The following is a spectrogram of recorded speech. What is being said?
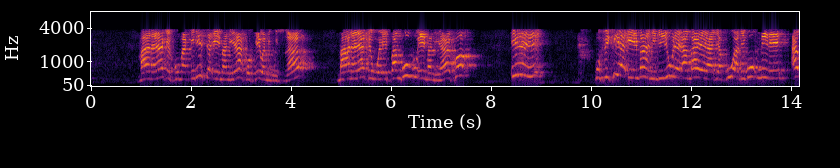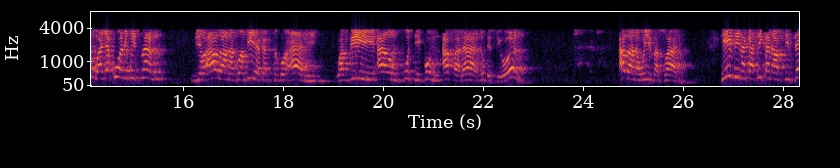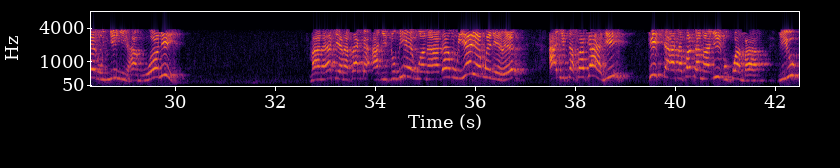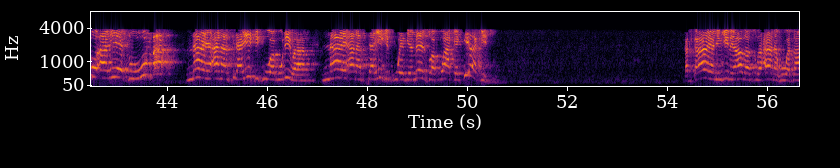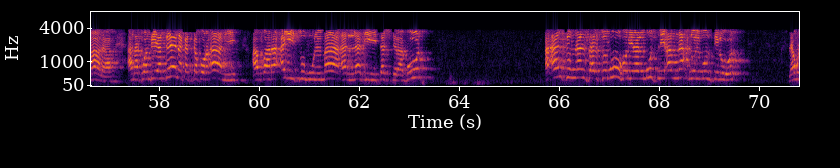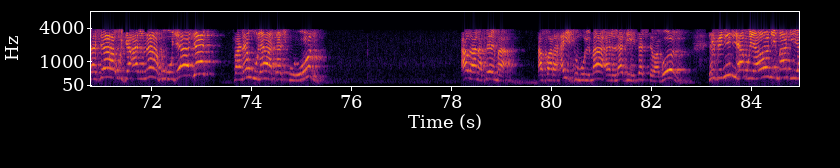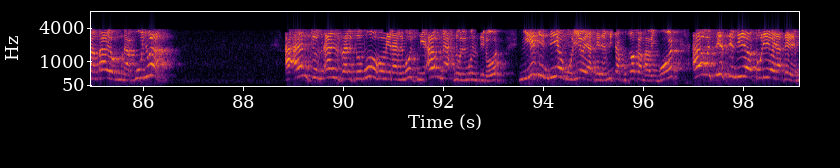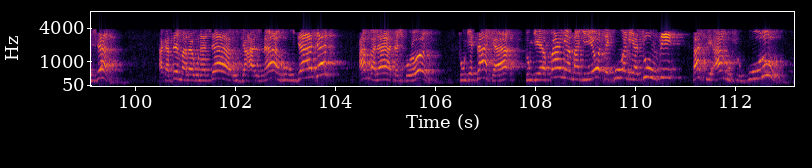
Maana yake kumakinisha imani yako kiwa ni Muislamu maana yake uweipa nguvu imani yako ili kufikia imani ni yule ambaye hajakuwa ni muumini au hajakuwa ni Muislamu. Ndio Allah anatuambia katika Qur'ani wa fi anfusikum afala tubsirun. Allah anauliza swali hivi na katika nafsi zenu nyinyi hamuoni? Maana yake anataka ajitumie mwanadamu yeye mwenyewe ajitafakari kisha atapata majibu kwamba yupo aliyetuumba naye anastahili kuabudiwa naye anastahili kuegemezwa kwake kila kitu. Katika aya nyingine Allah subhanahu wa ta'ala anatuambia tena katika Qur'ani afara'aytumul ma'a alladhi tashrabun أأنتم أنزلتموه من المزن أم نحن المنزلون؟ لو نشاء جعلناه أجاجا فلولا تشكرون. ألا نسيما أفرأيتم الماء الذي تشربون؟ هبنيني هم يعاني ماجي ما يوم نكونوا أأنتم أنزلتموه من المزن أم نحن المنزلون؟ Nyinyi ndiyo mulio yateremsha kutoka mawinguni au sisi ndiyo tulio yateremsha akasema la unasha uja'alnahu ujajan afala tashkurun. Tungetaka tungeyafanya maji yote kuwa ni ya chumvi basi amu shukuru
